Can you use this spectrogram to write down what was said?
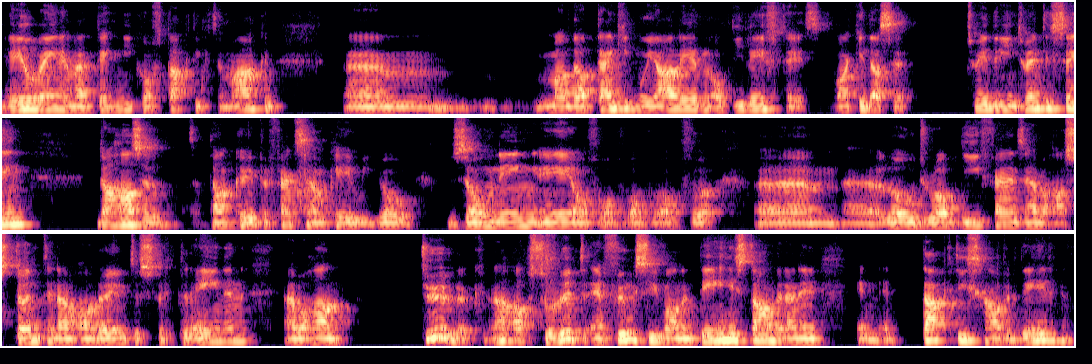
heel weinig met techniek of tactiek te maken. Um, maar dat denk ik moet je aanleren op die leeftijd. Wanneer dat ze 2, 23 zijn, dan, gaan ze, dan kun je perfect zeggen, oké, okay, we go zoning eh, of, of, of, of um, uh, low drop defense en we gaan stunten en we gaan ruimtes verkleinen en we gaan, tuurlijk, absoluut, in functie van een tegenstander en in tactisch gaan verdedigen.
